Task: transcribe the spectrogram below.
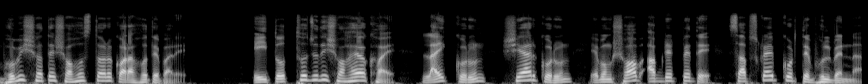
ভবিষ্যতে সহজতর করা হতে পারে। এই তথ্য যদি সহায়ক হয়, লাইক করুন, শেয়ার করুন এবং সব আপডেট পেতে সাবস্ক্রাইব করতে ভুলবেন না।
